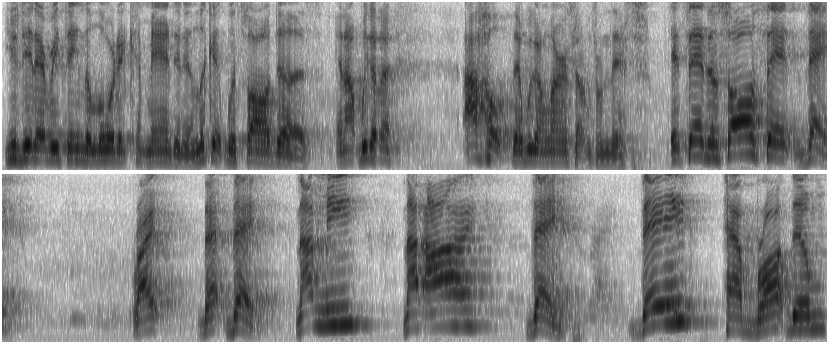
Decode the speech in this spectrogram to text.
you did everything the Lord had commanded? And look at what Saul does. And I, we're going to, I hope that we're going to learn something from this. It says, and Saul said, they, right? That they, not me, not I, they. They have brought them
